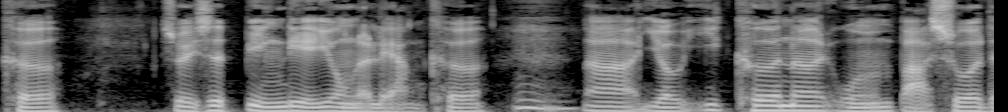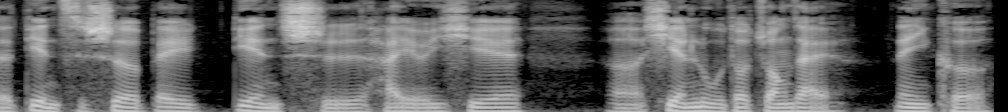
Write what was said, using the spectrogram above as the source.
颗。所以是并列用了两颗，嗯，那有一颗呢，我们把所有的电子设备、电池还有一些呃线路都装在那一颗，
